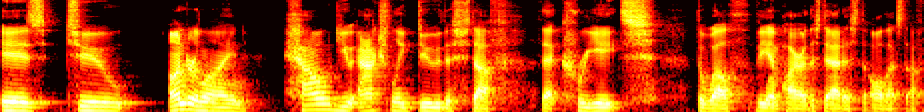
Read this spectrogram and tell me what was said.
is to underline how do you actually do the stuff that creates the wealth, the empire, the status, all that stuff.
